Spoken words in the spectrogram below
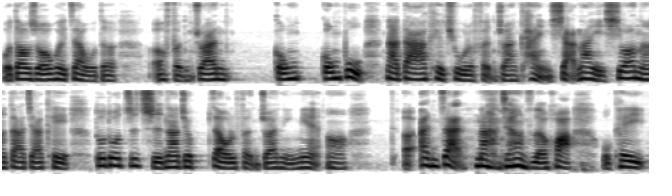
我到时候会在我的呃粉专。公公布，那大家可以去我的粉专看一下。那也希望呢，大家可以多多支持。那就在我的粉专里面啊，呃，按赞。那这样子的话，我可以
